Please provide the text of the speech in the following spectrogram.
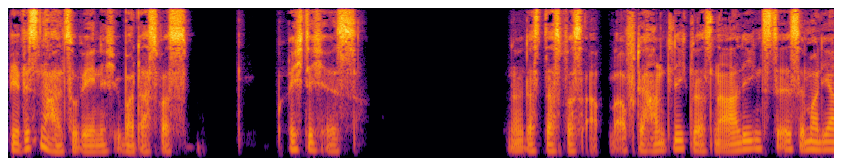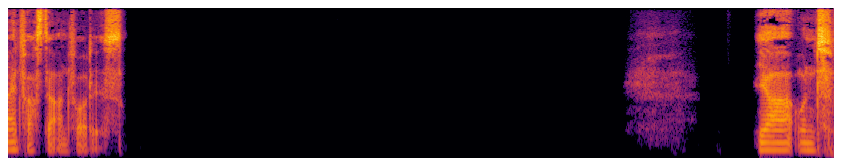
Wir wissen halt so wenig über das, was richtig ist. Ne, dass das, was auf der Hand liegt, das naheliegendste ist, immer die einfachste Antwort ist. Ja, und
